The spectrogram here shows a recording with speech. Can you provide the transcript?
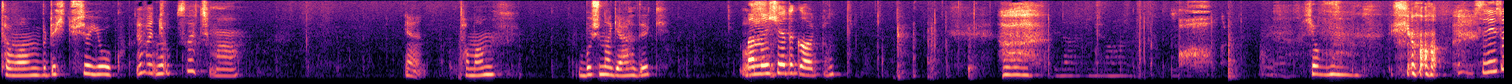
tamam. Burada hiçbir şey yok. Evet Ama- çok saçma. Yani tamam. Boşuna geldik. Ben aşağıda gördüm. Ya Ya, Size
